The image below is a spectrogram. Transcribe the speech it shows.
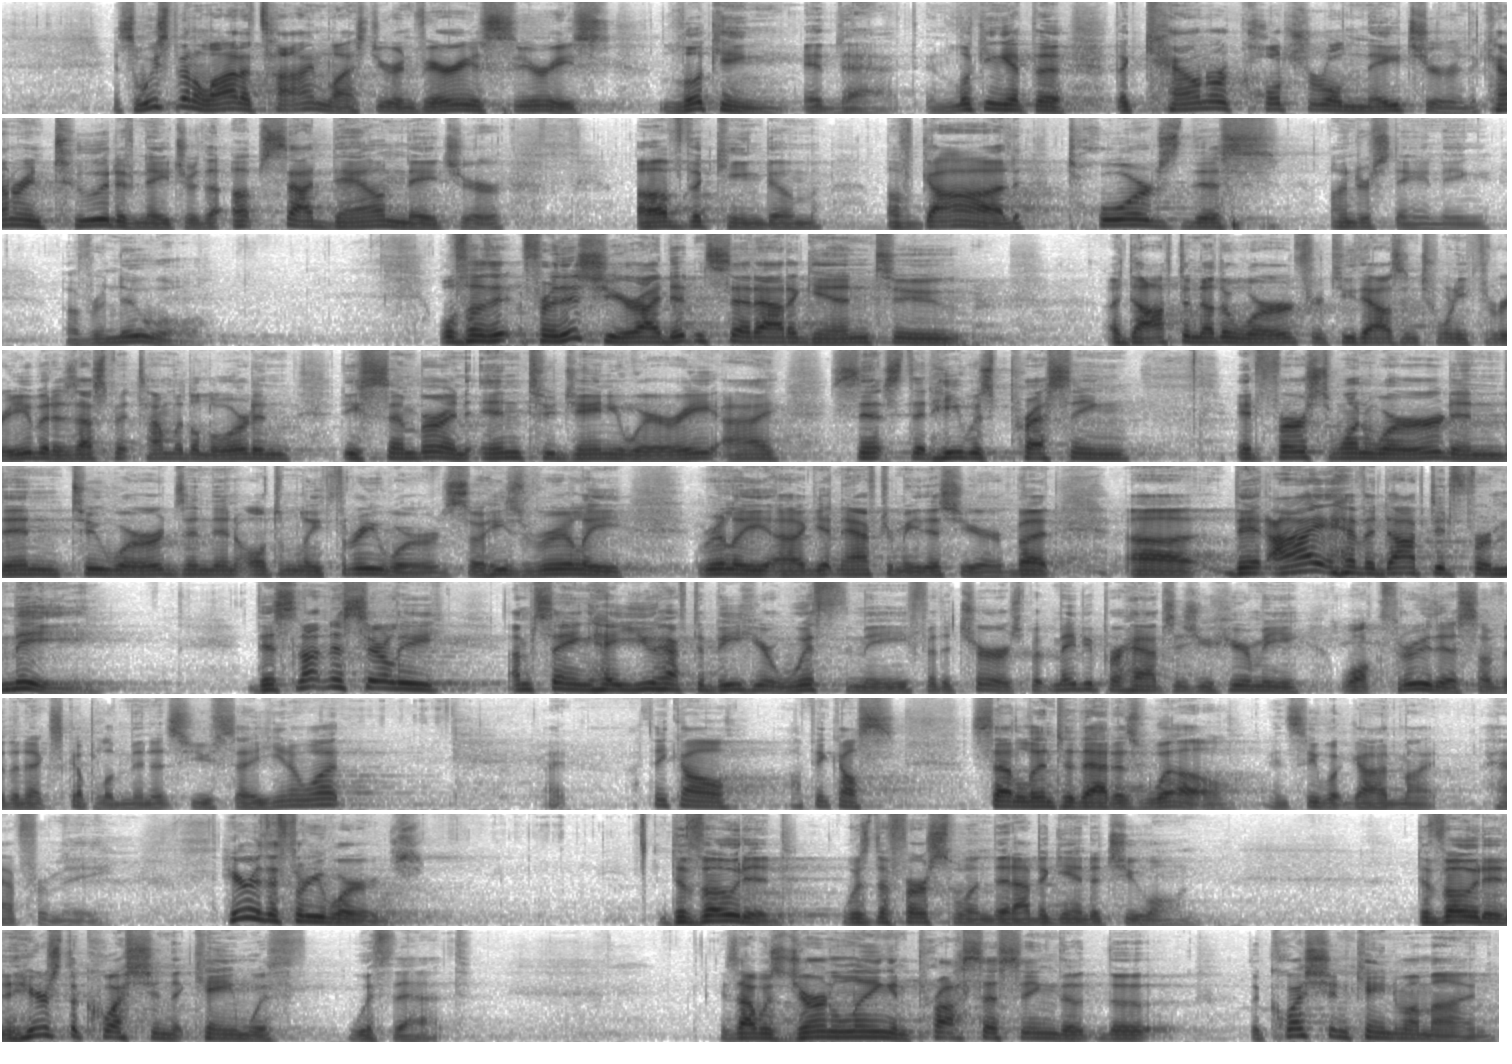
And so we spent a lot of time last year in various series looking at that and looking at the, the countercultural nature, the counterintuitive nature, the upside down nature of the kingdom of God towards this understanding of renewal. Well, for, the, for this year, I didn't set out again to adopt another word for 2023, but as I spent time with the Lord in December and into January, I sensed that He was pressing at first one word and then two words and then ultimately three words. So he's really, really uh, getting after me this year. But uh, that I have adopted for me, that's not necessarily, I'm saying, hey, you have to be here with me for the church, but maybe perhaps as you hear me walk through this over the next couple of minutes, you say, you know what? I, I think I'll, I think I'll settle into that as well and see what God might have for me. Here are the three words devoted was the first one that I began to chew on. Devoted. And here's the question that came with, with that. As I was journaling and processing, the, the, the question came to my mind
